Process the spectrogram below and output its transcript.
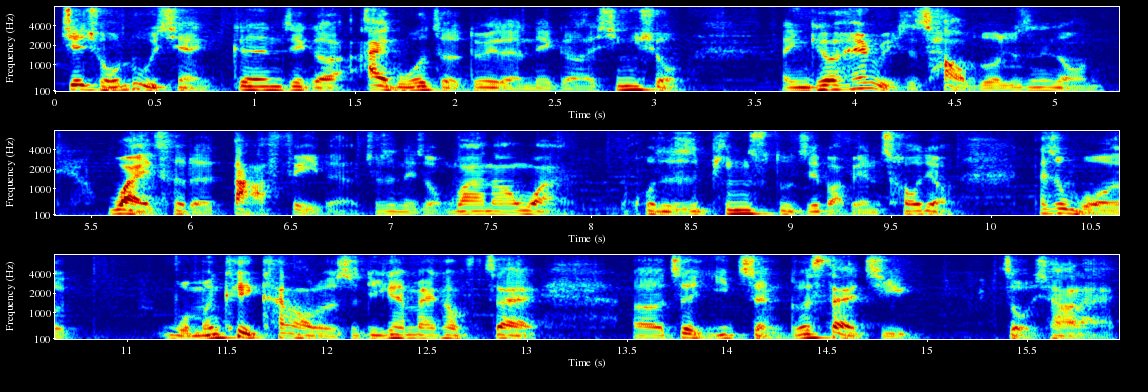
接球路线跟这个爱国者队的那个新秀 i n k i l Henry 是差不多，就是那种外侧的大废的，就是那种 one on one 或者是拼速度直接把别人超掉。但是我我们可以看到的是，D.K. Metcalf 在呃这一整个赛季走下来。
